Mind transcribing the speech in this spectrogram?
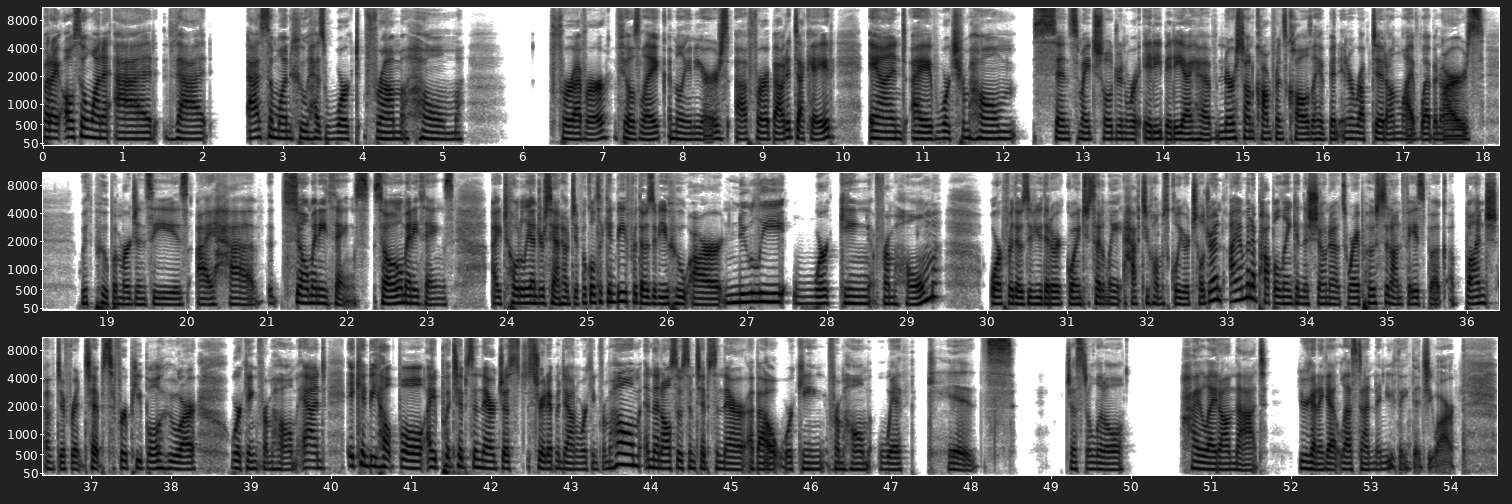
but i also want to add that as someone who has worked from home forever, feels like a million years, uh, for about a decade. And I've worked from home since my children were itty bitty. I have nursed on conference calls, I have been interrupted on live webinars with poop emergencies. I have so many things, so many things. I totally understand how difficult it can be for those of you who are newly working from home or for those of you that are going to suddenly have to homeschool your children, I am going to pop a link in the show notes where I posted on Facebook a bunch of different tips for people who are working from home. And it can be helpful. I put tips in there just straight up and down working from home, and then also some tips in there about working from home with kids. Just a little highlight on that. You're going to get less done than you think that you are.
